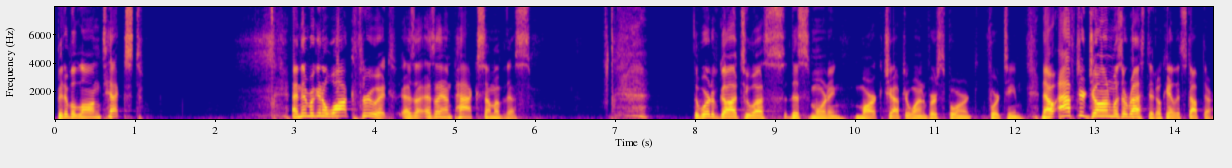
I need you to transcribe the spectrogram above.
Bit of a long text. And then we're going to walk through it as I, as I unpack some of this. The word of God to us this morning, Mark chapter 1, verse 4, 14. Now, after John was arrested, okay, let's stop there.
